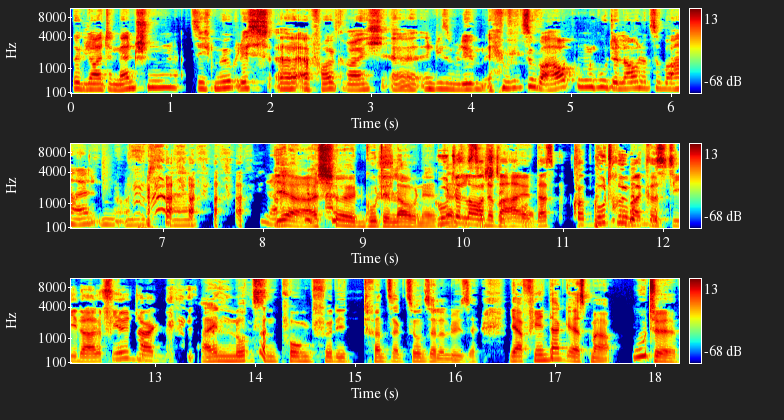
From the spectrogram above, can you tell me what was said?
begleite Menschen, sich möglichst äh, erfolgreich äh, in diesem Leben irgendwie zu behaupten, gute Laune zu behalten und äh, ja. ja. schön, gute Laune. Gute das Laune das behalten, das kommt gut rüber, Christina. vielen Dank. Ein Nutzenpunkt für die Transaktionsanalyse. Ja, vielen Dank erstmal. Ute,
